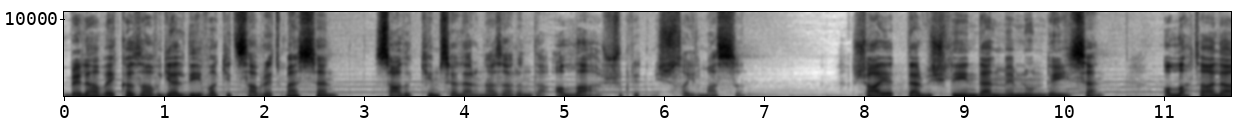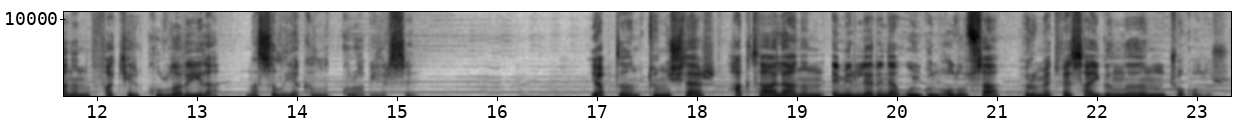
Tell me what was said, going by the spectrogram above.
Bela ve kazav geldiği vakit sabretmezsen, sadık kimseler nazarında Allah'a şükretmiş sayılmazsın. Şayet dervişliğinden memnun değilsen, Allah Teala'nın fakir kullarıyla nasıl yakınlık kurabilirsin? Yaptığın tüm işler Hak Teala'nın emirlerine uygun olursa hürmet ve saygınlığın çok olur.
